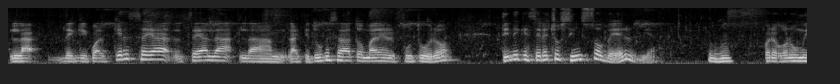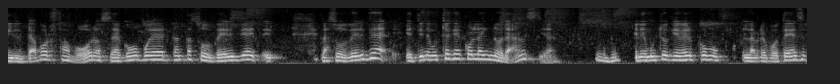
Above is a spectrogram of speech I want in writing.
la, de que cualquier sea, sea la, la, actitud que se va a tomar en el futuro, tiene que ser hecho sin soberbia. Pero con humildad, por favor. O sea, ¿cómo puede haber tanta soberbia? La soberbia eh, tiene mucho que ver con la ignorancia. Tiene mucho que ver con la prepotencia,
